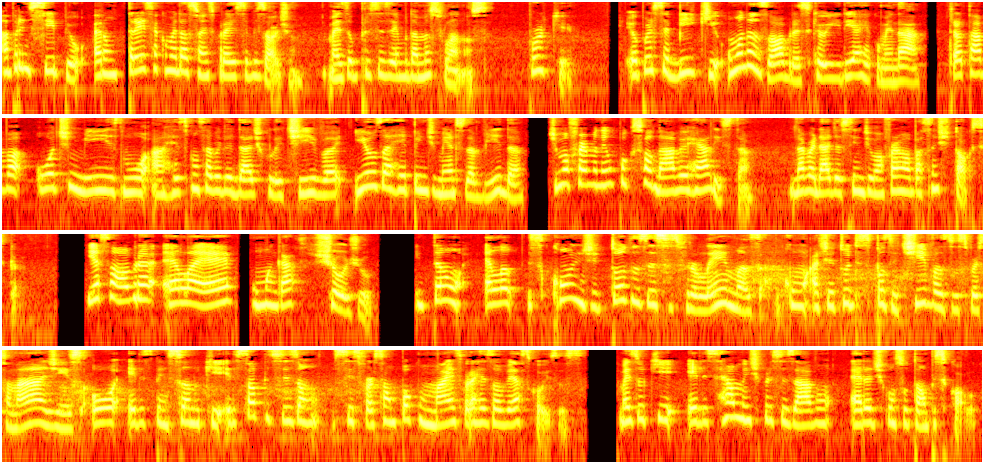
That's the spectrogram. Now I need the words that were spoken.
A princípio, eram três recomendações para esse episódio, mas eu precisei mudar meus planos. Por quê? Eu percebi que uma das obras que eu iria recomendar tratava o otimismo, a responsabilidade coletiva e os arrependimentos da vida de uma forma nem um pouco saudável e realista. Na verdade, assim, de uma forma bastante tóxica. E essa obra, ela é um mangá shoujo, então, ela esconde todos esses problemas com atitudes positivas dos personagens ou eles pensando que eles só precisam se esforçar um pouco mais para resolver as coisas. Mas o que eles realmente precisavam era de consultar um psicólogo.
